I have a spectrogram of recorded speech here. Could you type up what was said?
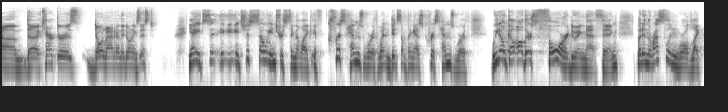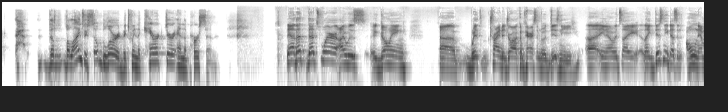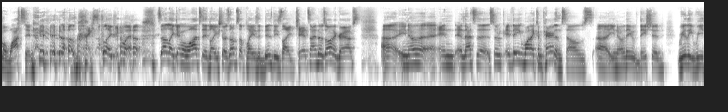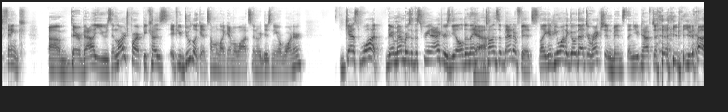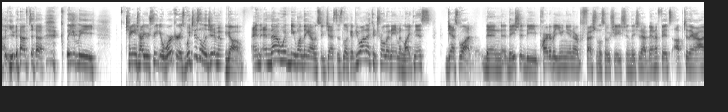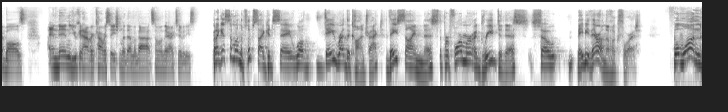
um, the characters don't matter and they don't exist. Yeah, it's it's just so interesting that like if Chris Hemsworth went and did something as Chris Hemsworth, we don't go, oh, there's Thor doing that thing. But in the wrestling world, like the the lines are so blurred between the character and the person. Yeah, that that's where I was going uh, with trying to draw a comparison with Disney. Uh, you know, it's like like Disney doesn't own Emma Watson. it's not like Emma, it's not like Emma Watson like shows up someplace and Disney's like can't sign those autographs. Uh, you know, and and that's the so if they want to compare themselves, uh, you know, they they should really rethink. Um, their values in large part because if you do look at someone like Emma Watson or Disney or Warner, guess what? They're members of the Screen Actors Guild and they yeah. have tons of benefits. Like if you want to go that direction, Vince, then you'd have to you'd, you'd have you'd have to clearly change how you treat your workers, which is a legitimate go. And and that would be one thing I would suggest is look, if you want to control their name and likeness, guess what? Then they should be part of a union or a professional association. They should have benefits up to their eyeballs. And then you could have a conversation with them about some of their activities. But I guess someone on the flip side could say, well, they read the contract, they signed this, the performer agreed to this, so maybe they're on the hook for it. Well, one,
